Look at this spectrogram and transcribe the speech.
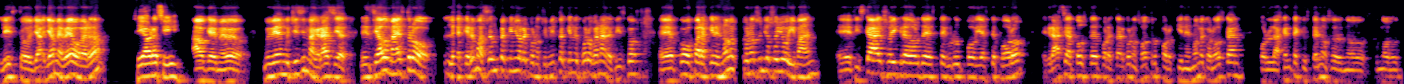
Listo, ya, ya me veo, ¿verdad? Sí, ahora sí. Ah, ok, me veo. Muy bien, muchísimas gracias. Licenciado maestro, le queremos hacer un pequeño reconocimiento aquí en el Foro Gana de Fisco. Eh, como para quienes no me conocen, yo soy yo, Iván, eh, fiscal, soy creador de este grupo y este foro. Gracias a todos ustedes por estar con nosotros, por quienes no me conozcan, por la gente que usted nos, nos, nos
